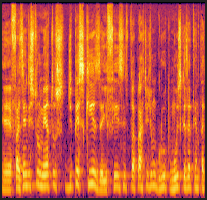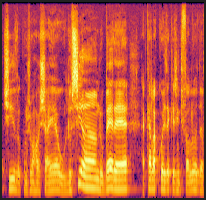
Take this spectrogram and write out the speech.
eh, fazendo instrumentos de pesquisa e fiz a parte de um grupo, Músicas à Tentativa, com João Rochael, o Luciano, o Beré, aquela coisa que a gente falou da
